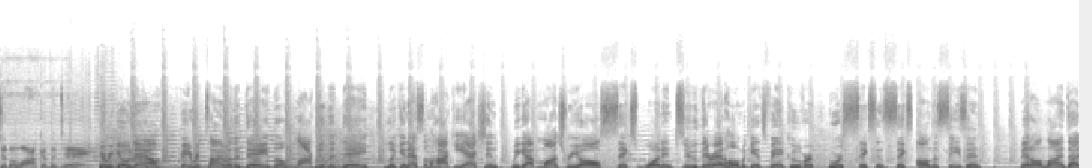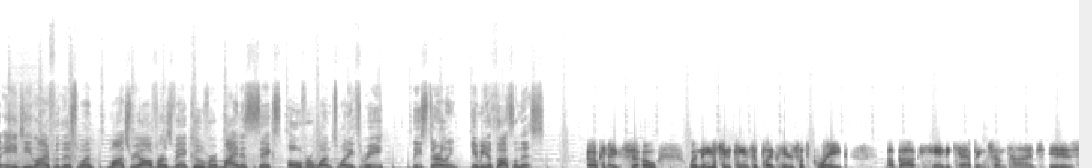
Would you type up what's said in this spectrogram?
to the lock of the day. Here we go now. Favorite time of the day, the lock of the day. Looking at some hockey action. We got Montreal 6 1 and 2. They're at home against Vancouver, who are 6 and 6 on the season. BetOnline.ag line for this one. Montreal versus Vancouver, minus 6 over 123. Lee Sterling, give me your thoughts on this. Okay, so when these two teams have played, here's what's great about handicapping sometimes is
